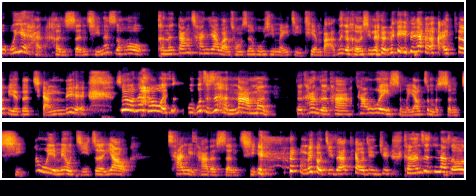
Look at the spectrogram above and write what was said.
我我也很很神奇，那时候可能刚参加完重生呼吸没几天吧，那个核心的 力量还特别的强烈，所以我那时候我也是我我只是很纳闷的看着他，他为什么要这么生气？那我也没有急着要参与他的生气，我 没有急着要跳进去，可能是那时候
